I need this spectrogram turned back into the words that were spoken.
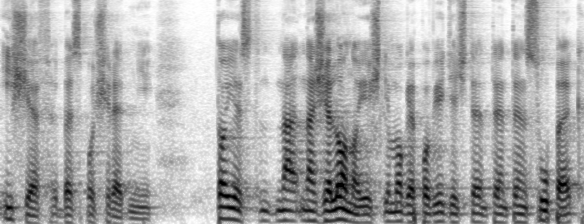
i siew bezpośredni. To jest na, na zielono, jeśli mogę powiedzieć, ten, ten, ten słupek.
